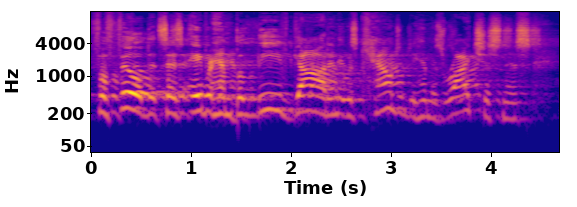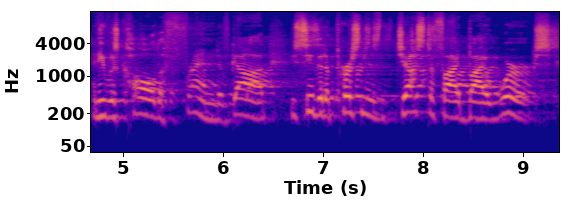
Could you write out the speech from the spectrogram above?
fulfilled that says Abraham believed God and it was counted to him as righteousness and he was called a friend of God. You see that a person is justified by works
